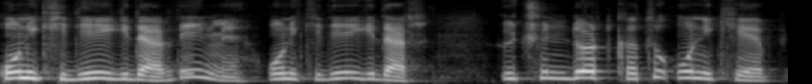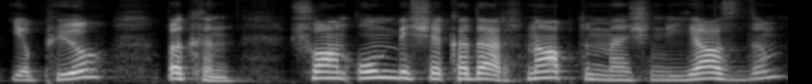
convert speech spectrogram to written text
12 diye gider değil mi? 12 diye gider. 3'ün 4 katı 12 yapıyor. Bakın şu an 15'e kadar ne yaptım ben şimdi yazdım.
